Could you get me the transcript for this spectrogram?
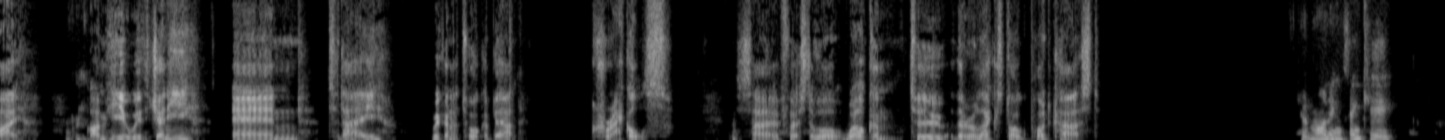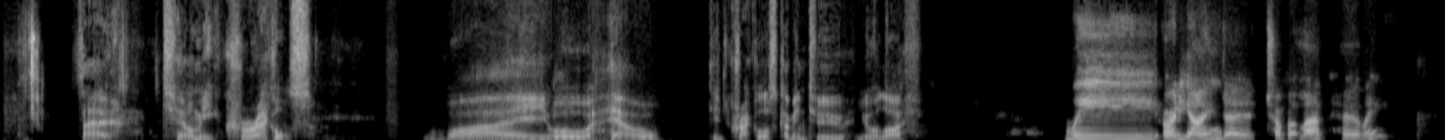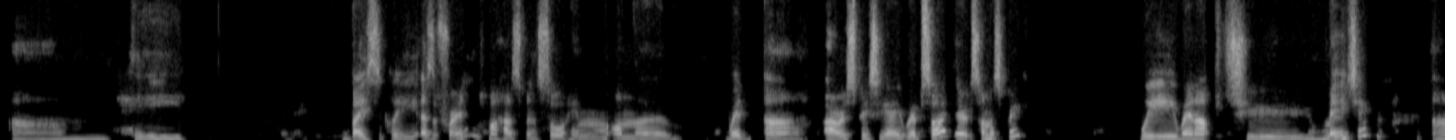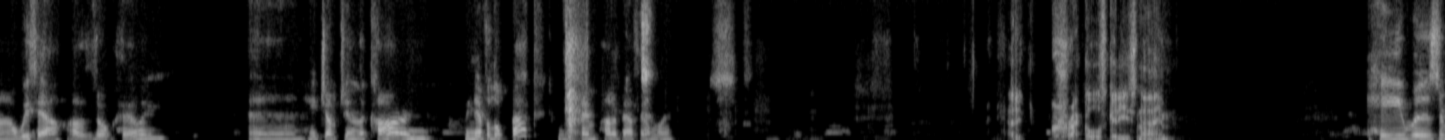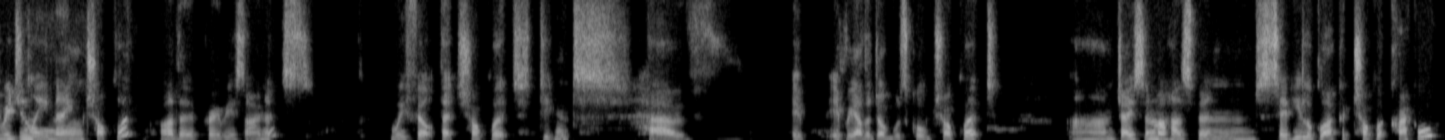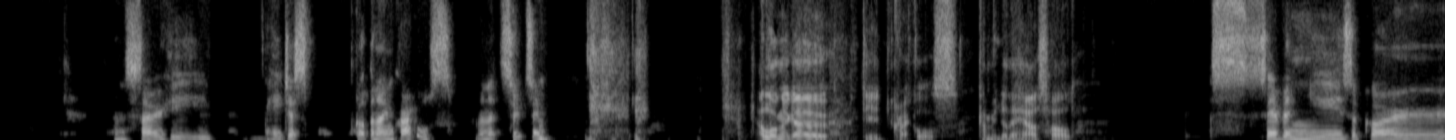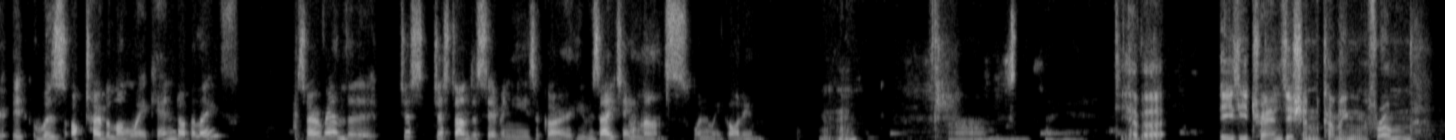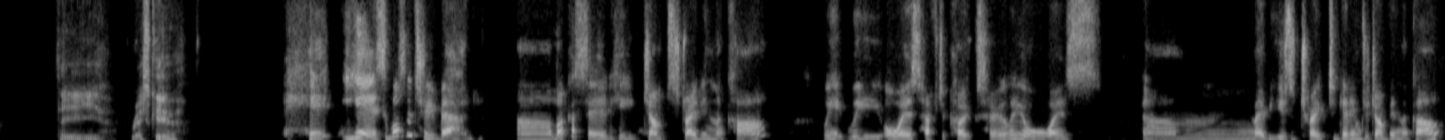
Hi, I'm here with Jenny, and today we're going to talk about crackles. So, first of all, welcome to the Relaxed Dog Podcast. Good morning. Thank you. So, tell me, crackles. Why or how did crackles come into your life? We already owned a chocolate lab, Hurley. Um, he basically, as a friend, my husband saw him on the web, uh, RSPCA website there at Somersby. We went up to meet him uh, with our other dog, Hurley, and he jumped in the car and we never looked back. He became part of our family. How did Crackles get his name? He was originally named Chocolate by the previous owners. We felt that Chocolate didn't have every other dog was called Chocolate. Um, Jason, my husband, said he looked like a chocolate crackle, and so he he just got the name Crackles, and it suits him. How long ago did Crackles come into the household? Seven years ago. It was October long weekend, I believe. So around the just just under seven years ago. He was eighteen months when we got him. Mm-hmm. Um, so, yeah. Do you have a easy transition coming from the rescue? He, yes, it wasn't too bad. Uh, like I said, he jumped straight in the car. We we always have to coax Hurley, always um, maybe use a treat to get him to jump in the car.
